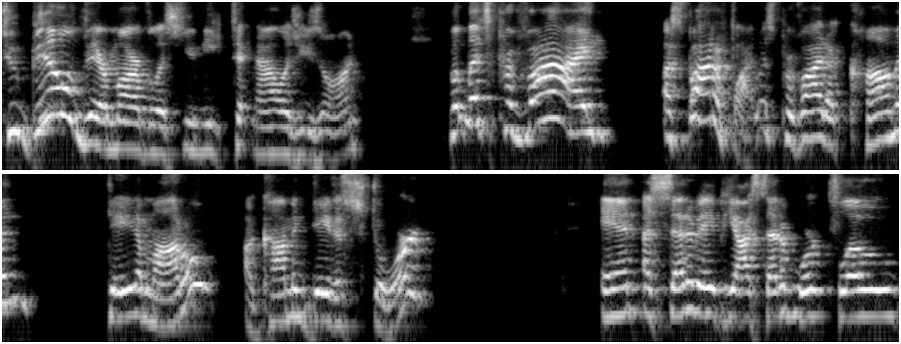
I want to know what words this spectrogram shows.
to build their marvelous, unique technologies on. But let's provide a Spotify. Let's provide a common data model, a common data store, and a set of API, set of workflow,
